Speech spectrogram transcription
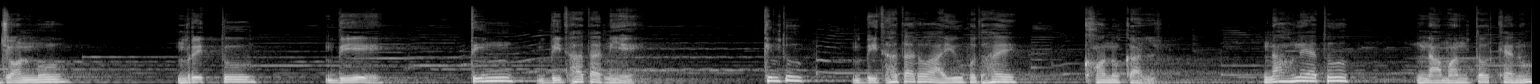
জন্ম, মৃত্যু বিয়ে তিন বিধাতা নিয়ে। কিন্তু বিধাতারও আয়ু বোধ হয় ক্ষণকাল। না হলে এত নামান্তর কেন?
